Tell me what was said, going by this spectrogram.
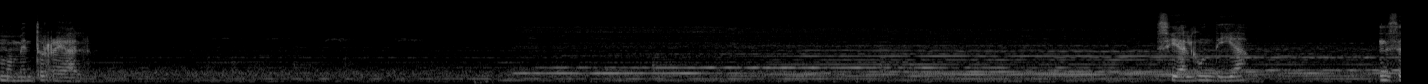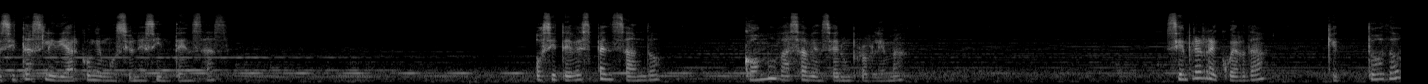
momento real. Si algún día necesitas lidiar con emociones intensas, o si te ves pensando cómo vas a vencer un problema, siempre recuerda que todo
